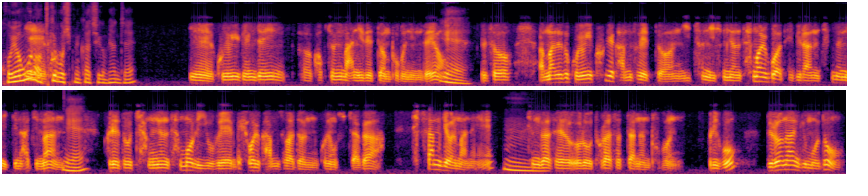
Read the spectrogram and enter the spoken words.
고용은 예, 어떻게 고- 보십니까, 지금 현재? 예, 고용이 굉장히 어, 걱정이 많이 됐던 부분인데요. 예. 그래서 해도 고용이 크게 감소했던 2020년 3월과 대비라는 측면이 있긴 하지만 예. 그래도 작년 3월 이후에 매월 감소하던 고용 숫자가 13개월 만에 음. 증가세로 돌아섰다는 부분 그리고 늘어난 규모도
